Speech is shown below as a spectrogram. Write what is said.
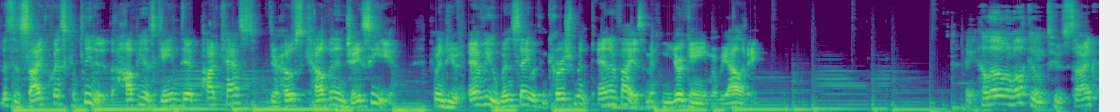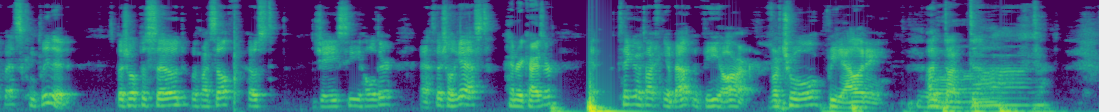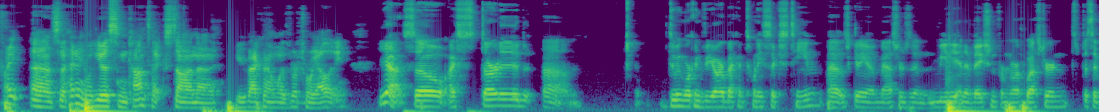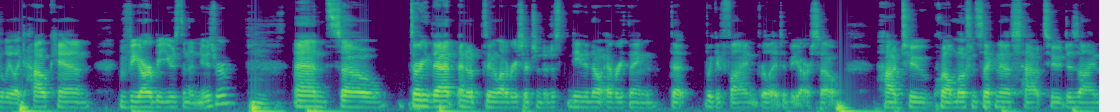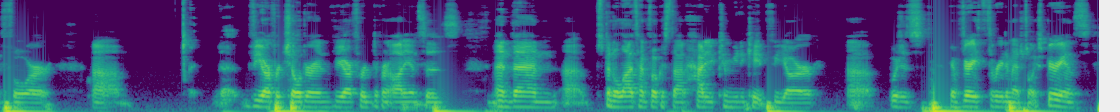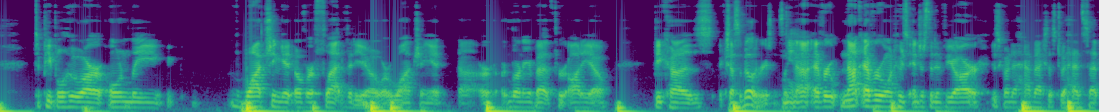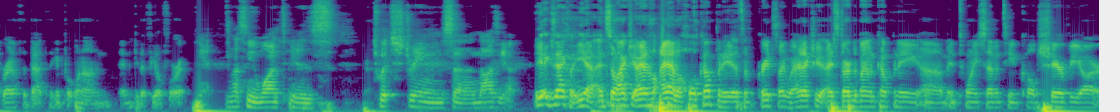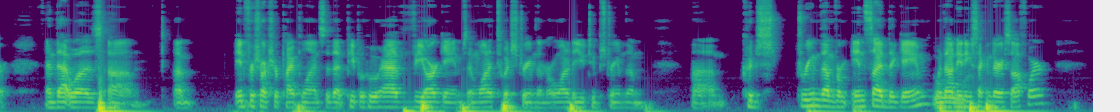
This is Side Quest Completed, the Hobbyist Game Dev podcast with your hosts Calvin and JC, coming to you every Wednesday with encouragement and advice on making your game a reality. Hey, hello and welcome to Side Quest Completed, special episode with myself, host JC Holder, and a special guest Henry Kaiser. Today we're talking about VR, virtual reality. Dun, dun, dun. Right. Uh, so Henry will give us some context on uh, your background with virtual reality. Yeah, so I started um, doing work in VR back in 2016. I was getting a master's in media innovation from Northwestern, specifically like how can VR be used in a newsroom. Mm. And so during that, I ended up doing a lot of research into just needing to know everything that we could find related to VR. So how to quell motion sickness, how to design for um, VR for children, VR for different audiences, and then uh, spend a lot of time focused on how do you communicate VR, uh, which is a very three dimensional experience to people who are only watching it over a flat video or watching it uh, or, or, learning about it through audio because accessibility reasons. Like Yeah. not every not everyone who's interested in VR is going to have access to a headset right off the bat. They can put one on and, and get a feel for it. Yeah. The last thing you want is Twitch streams uh, nausea. Yeah, exactly. Yeah, and so actually, I had, I had a whole company. That's a great segue. I had actually I started my own company um, in 2017 called Share VR, and that was um, um, infrastructure pipeline so that people who have VR games and want to Twitch stream them or wanted to YouTube stream them um, could stream them from inside the game without Ooh. needing secondary software.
